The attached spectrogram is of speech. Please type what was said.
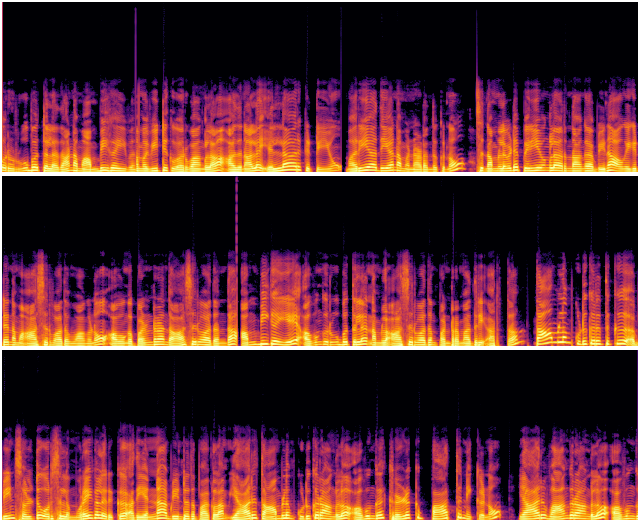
ஒரு ரூபத்துல தான் நம்ம அம்பிகை நம்ம வீட்டுக்கு வருவாங்களாம் அதனால எல்லாருக்கிட்டேயும் மரியாதையாக நம்ம நடந்துக்கணும். நம்மளை விட பெரியவங்களா இருந்தாங்க அப்படின்னா அவங்க கிட்ட நம்ம ஆசிர்வாதம் வாங்கணும். அவங்க பண்ற அந்த ஆசிர்வாதம் தான் அம்பிகையே அவங்க ரூபத்தில் நம்மள ஆசிர்வாதம் பண்ற மாதிரி அர்த்தம். தாம்பலம் கொடுக்கறதுக்கு அப்படின்னு சொல்லிட்டு ஒரு சில முறைகள் இருக்கு. அது என்ன அப்படின்றத பார்க்கலாம். யார் தாம்பலம் கொடுக்குறாங்களோ அவங்க கிழக்கு பார்த்து நிக்கணும். யாரு வாங்குறாங்களோ அவங்க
